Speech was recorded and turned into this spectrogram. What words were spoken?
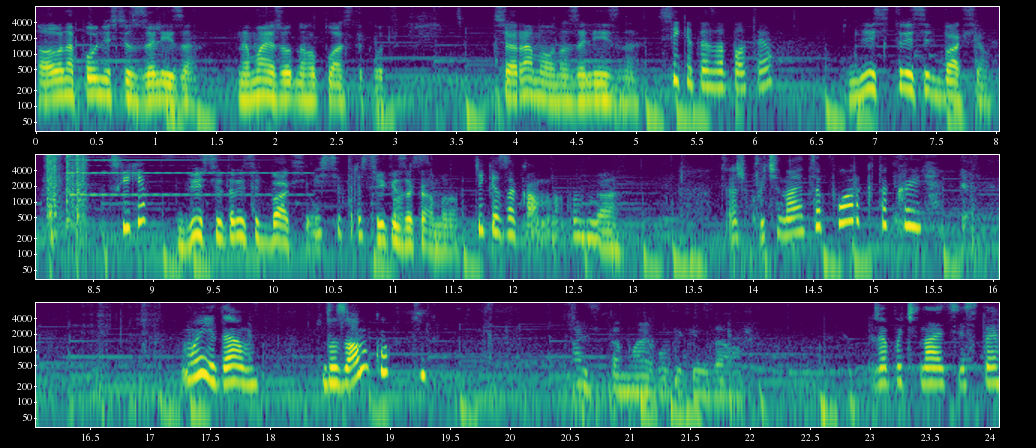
але вона повністю з заліза. Немає жодного пластику. От ця рама вона залізна. Скільки ти заплатив? 230 баксів. Скільки? 230 баксів. 230 Тільки за баксів. камеру. Тільки за камеру. Угу. Да. Це ж починається парк такий. Ми йдемо до замку. Ось там має бути якийсь замок. Вже починає цвісти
